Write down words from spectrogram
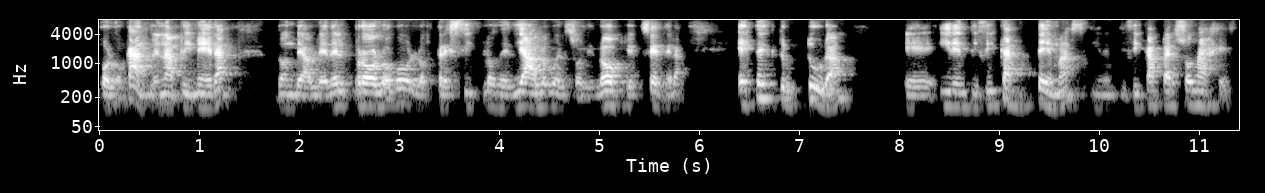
colocando. En la primera, donde hablé del prólogo, los tres ciclos de diálogo, el soliloquio, etcétera, esta estructura eh, identifica temas, identifica personajes,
